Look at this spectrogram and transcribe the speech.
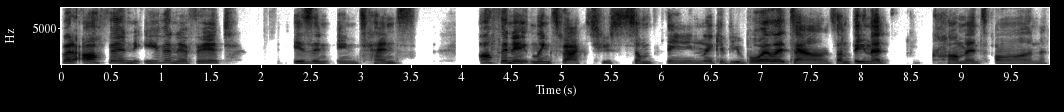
but often even if it isn't intense, often it links back to something like if you boil it down, something that comments on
